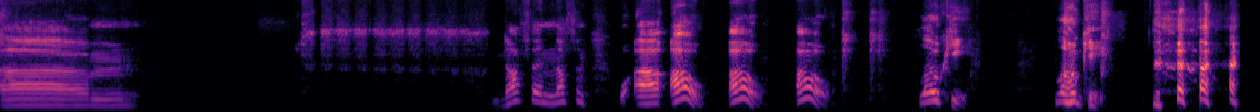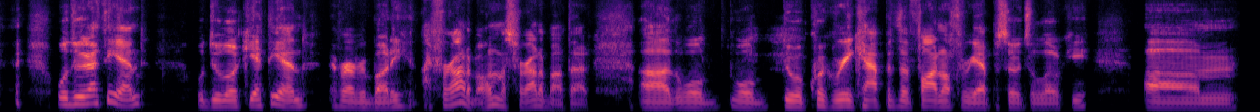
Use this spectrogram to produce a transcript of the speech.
Um, nothing. Nothing. Uh, oh. Oh. Oh. Loki. Loki. we'll do it at the end. We'll do Loki at the end for everybody. I forgot about, almost forgot about that. Uh, we'll we'll do a quick recap of the final three episodes of Loki, um,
